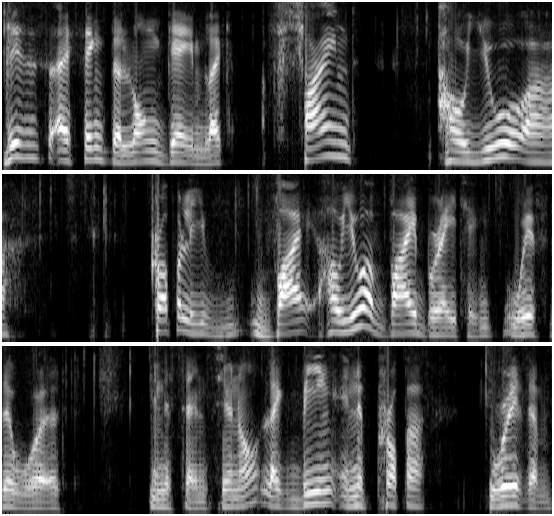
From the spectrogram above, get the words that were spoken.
This is, I think, the long game. Like, find how you are properly vi- how you are vibrating with the world, in a sense. You know, like being in a proper rhythm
